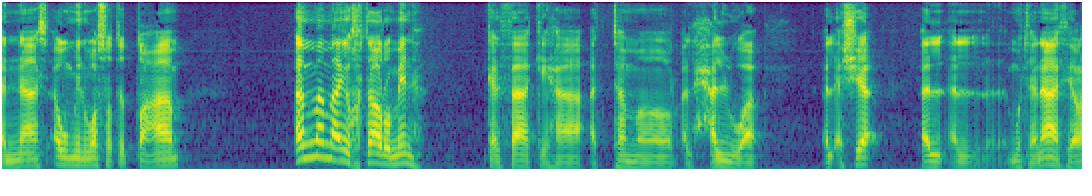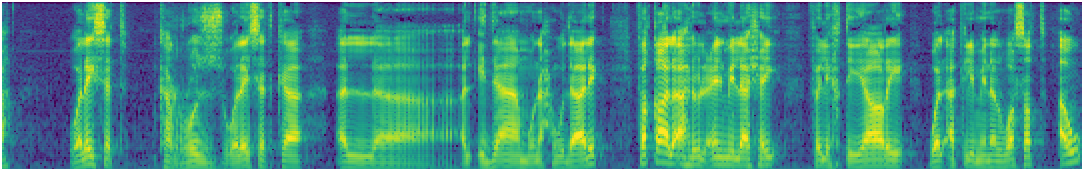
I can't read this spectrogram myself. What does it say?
الناس أو من وسط الطعام. أما ما يختار منه كالفاكهة التمر الحلوى الأشياء المتناثرة وليست كالرز وليست كالإدام ونحو ذلك فقال أهل العلم لا شيء في الاختيار والأكل من الوسط أو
